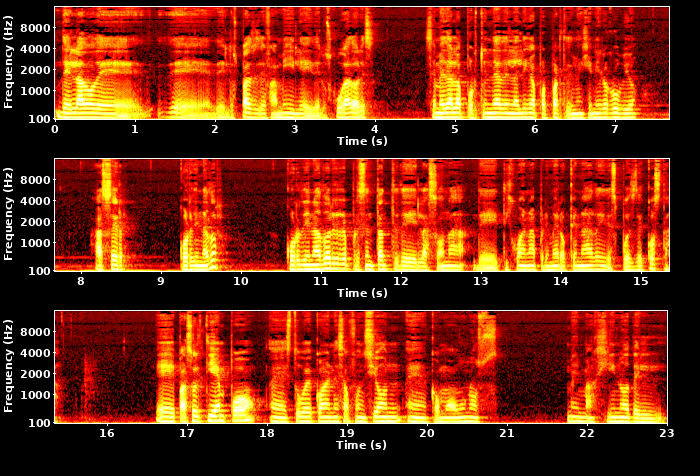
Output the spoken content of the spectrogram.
del lado de, los padres de familia y de los jugadores, se me da la oportunidad en la liga por parte del ingeniero Rubio a ser coordinador. Coordinador y representante de la zona de Tijuana primero que nada y después de Costa. Eh, pasó el tiempo, eh, estuve con esa función como unos, me imagino, del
